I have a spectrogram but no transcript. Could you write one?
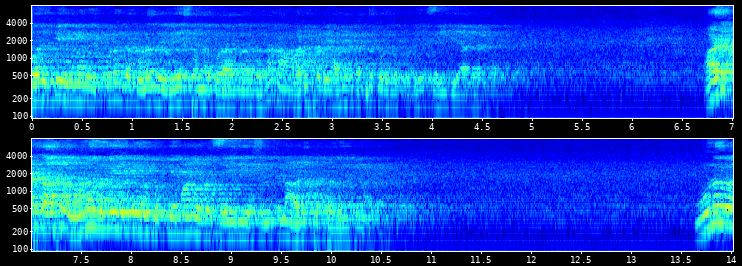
பருப்பை உணவை கூட அந்த குழந்தை வேஸ்ட் பண்ணக்கூடாதுங்கிறத நாம் அடிப்படையாக கற்றுக் கொடுக்கக்கூடிய செய்தியாக இருக்கும் அடுத்ததாக உணவுலே இன்னொரு முக்கியமான ஒரு செய்தியை சொல்லிட்டு நான் அடுத்த பகுதிக்கு உணவை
